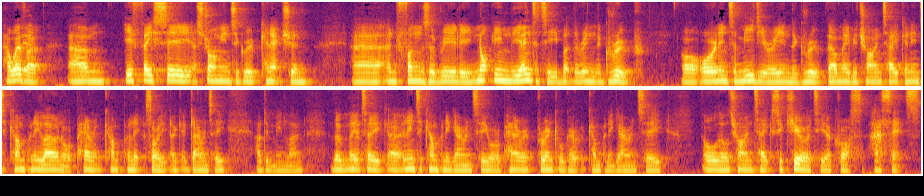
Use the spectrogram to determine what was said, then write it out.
however, yeah. Um, if they see a strong intergroup connection uh, and funds are really not in the entity but they're in the group or, or, an intermediary in the group, they'll maybe try and take an intercompany loan or a parent company, sorry, a guarantee. I didn't mean loan. They may yeah. take uh, an intercompany guarantee or a parent parental company guarantee, or they'll try and take security across assets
